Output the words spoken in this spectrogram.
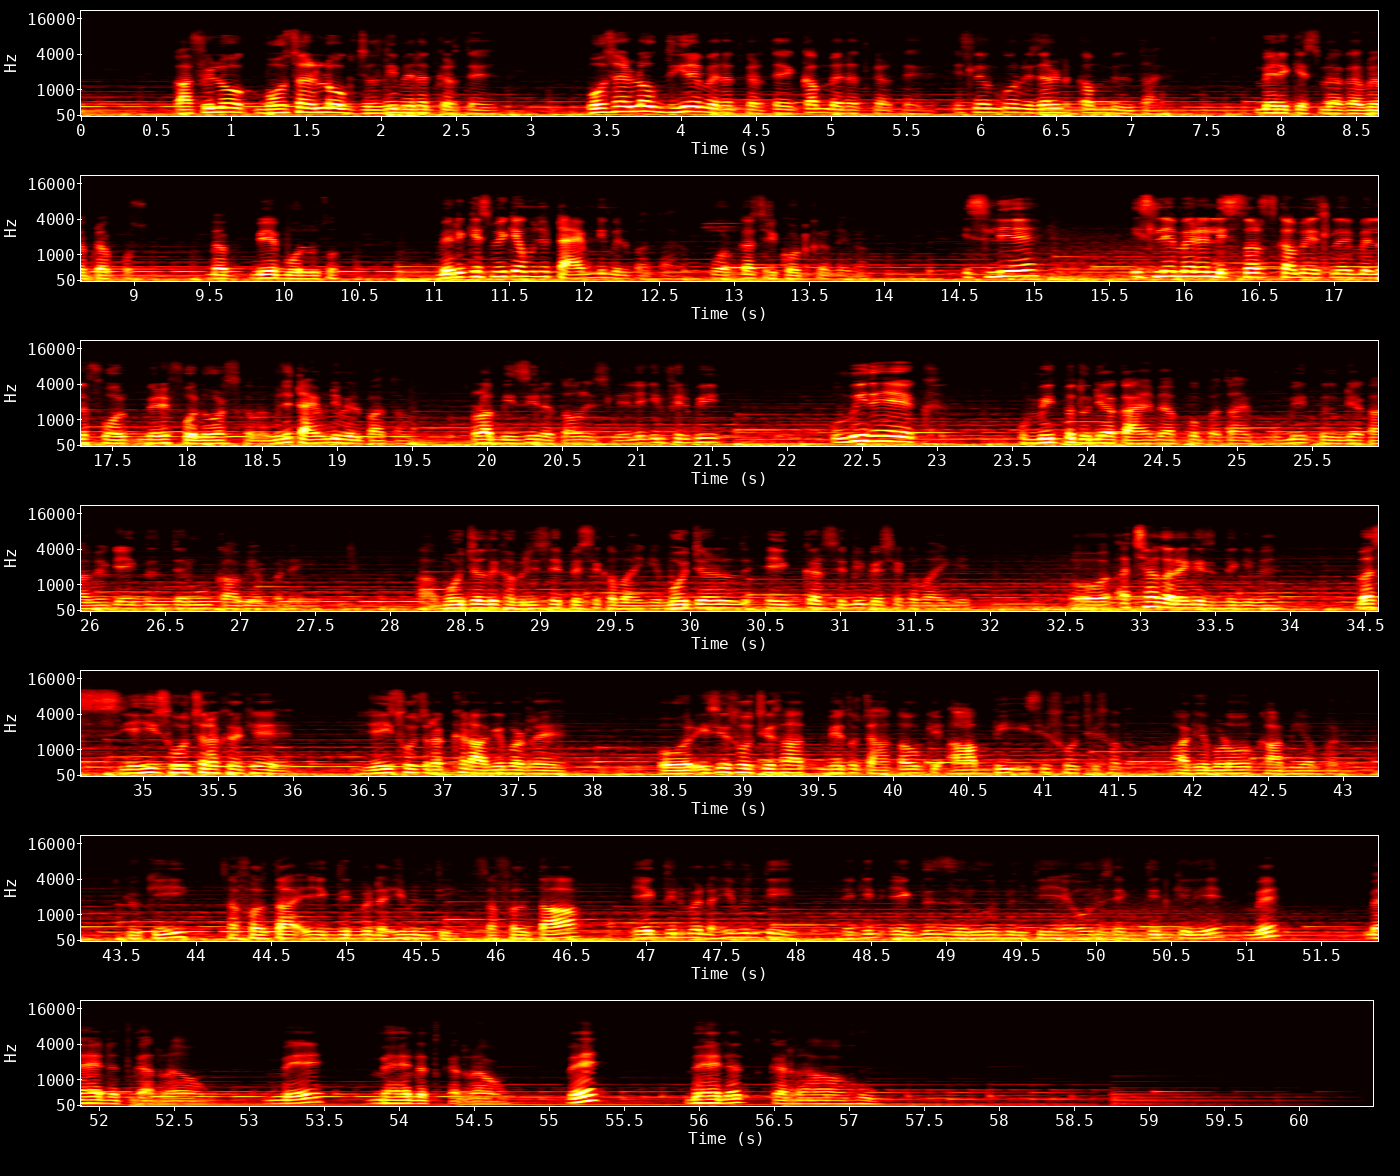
काफ़ी लोग बहुत सारे लोग जल्दी मेहनत करते हैं। बहुत सारे लोग धीरे मेहनत करते हैं, कम मेहनत करते हैं, इसलिए उनको रिज़ल्ट कम मिलता है। मेरे केस में अगर मैं अपने आपको मैं ये बोलूँ तो मेरे केस में क्या मुझे टाइम नहीं मिल पाता पॉडकास्ट रिकॉर्ड करने का। इसलिए इसलिए मेरे लिसनर्स कम है, इसलिए मेरे मेरे फॉलोअर्स कम है। मुझे टाइम नहीं मिल पाता, थोड़ा बिज़ी रहता हूँ इसलिए, लेकिन फिर भी उम्मीद है एक, उम्मीद पर दुनिया कायम है आपको पता है, उम्मीद पर दुनिया कायम है कि एक दिन ज़रूर कामयाब बनेंगे। बहुत जल्द खबरी से पैसे कमाएँगे, बहुत जल्द एक घर से भी पैसे कमाएँगे। और अच्छा करेंगे ज़िंदगी में। बस यही सोच रख रखे यही सोच रख कर आगे बढ़ रहे हैं। और इसी सोच के साथ मैं तो चाहता हूँ कि आप भी इसी सोच के साथ आगे बढ़ो और कामयाब बनो। क्योंकि सफलता एक दिन में नहीं मिलती। सफलता एक दिन में नहीं मिलती, लेकिन एक दिन ज़रूर मिलती है और उस एक दिन के लिए मैं मेहनत कर रहा हूँ। मैं मेहनत कर रहा हूँ। मैं मेहनत कर रहा हूँ।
